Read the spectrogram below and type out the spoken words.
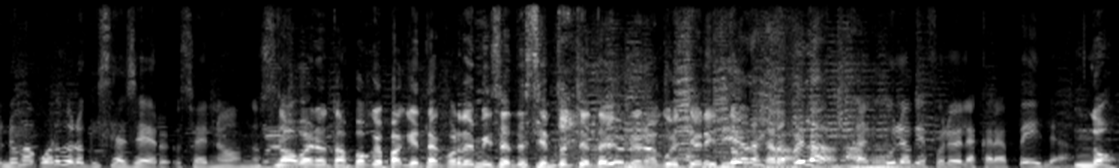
No me acuerdo lo que hice ayer. O sea, no, no sé. No, bueno, tampoco es para que te acordés de 1781, es una cuestión ¿Día de la histórica. carapela? Calculo que fue lo de las carapelas. No.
